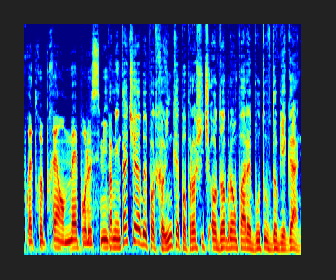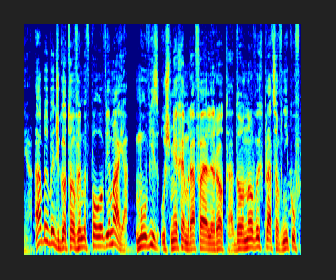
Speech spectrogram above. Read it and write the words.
pour être prêt en mai pour le SMI. Pamiętajcie, aby pod choinkę poprosić o dobrą parę butów do biegania, aby być gotowym w połowie maja, mówi z uśmiechem Rafael Rota do nowych pracowników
